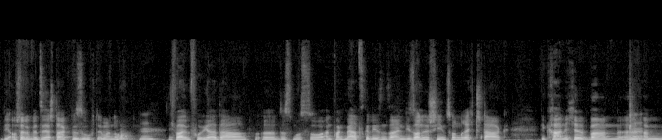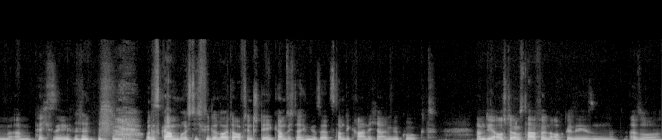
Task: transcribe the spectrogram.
die Ausstellung wird sehr stark besucht immer noch. Hm. Ich war im Frühjahr da, äh, das muss so Anfang März gewesen sein. Die Sonne schien schon recht stark. Die Kraniche waren äh, hm. am, am Pechsee mhm. und es kamen richtig viele Leute auf den Steg, haben sich da hingesetzt, haben die Kraniche angeguckt, haben die Ausstellungstafeln auch gelesen. Also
